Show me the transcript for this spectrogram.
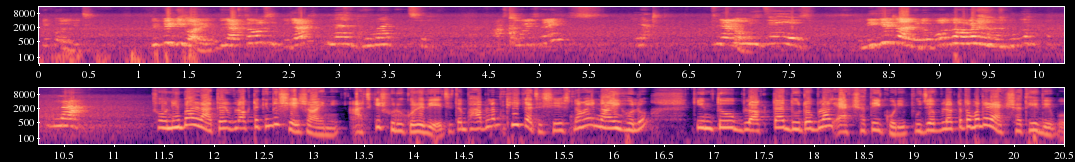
কি করলি? পিপি কি করে? তুই আসতে বলছিস পূজা? না ঘুমাচ্ছে। আসতে বলিস নাই? না কেন? এসে নিজে জানবি তো বলতে হবে না। না। শনিবার রাতের ব্লগটা কিন্তু শেষ হয়নি। আজকে শুরু করে দিয়েছি। তো ভাবলাম ঠিক আছে, শেষ না হয় নাই হলো। কিন্তু ব্লগটা দুটো ব্লগ একসাথেই করি। পুজো ব্লগটা তোমাদের একসাথেই দেবো।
